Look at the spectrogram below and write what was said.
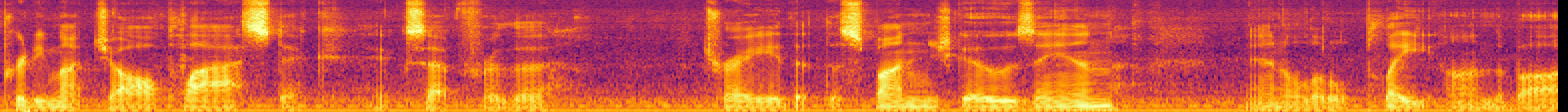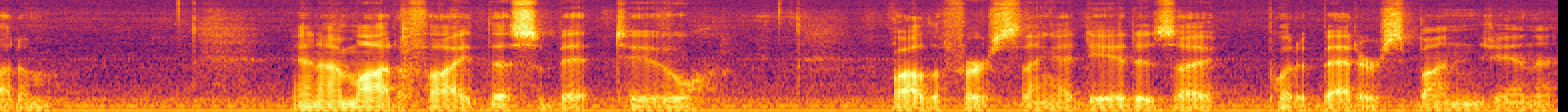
pretty much all plastic except for the tray that the sponge goes in and a little plate on the bottom. And I modified this a bit too. Well, the first thing I did is I put a better sponge in it.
